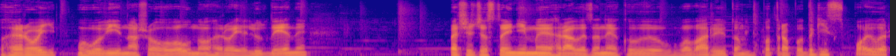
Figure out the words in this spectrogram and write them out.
герой у голові нашого головного героя людини. В першій частині ми грали за нею, коли в аварію там потрапив такий спойлер.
